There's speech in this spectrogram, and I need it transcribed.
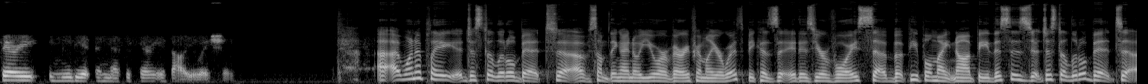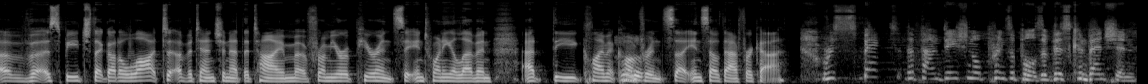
very immediate and necessary evaluation. I want to play just a little bit uh, of something I know you are very familiar with because it is your voice, uh, but people might not be. This is just a little bit of a speech that got a lot of attention at the time from your appearance in 2011 at the climate mm-hmm. conference uh, in South Africa. Respect the foundational principles of this convention.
